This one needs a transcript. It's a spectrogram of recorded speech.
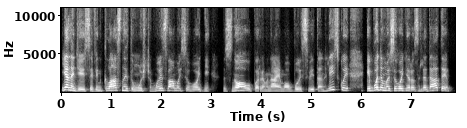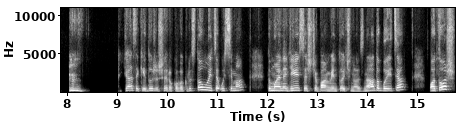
Я надіюся, він класний, тому що ми з вами сьогодні знову переминаємо в світ англійської і будемо сьогодні розглядати час, який дуже широко використовується усіма. Тому я надіюся, що вам він точно знадобиться. Отож,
